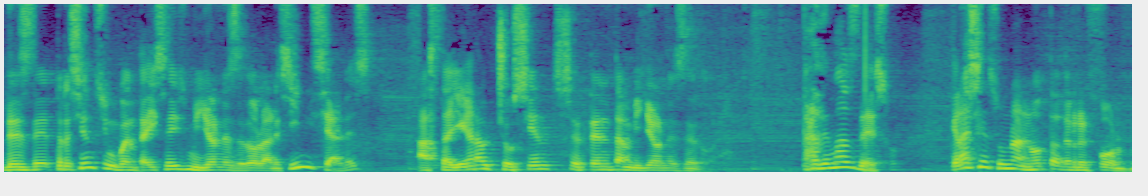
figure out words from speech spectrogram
desde 356 millones de dólares iniciales hasta llegar a 870 millones de dólares. Pero además de eso, gracias a una nota de reforma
